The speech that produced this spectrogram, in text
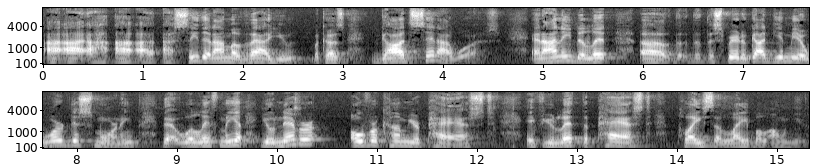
I, I, I, I see that I'm of value because God said I was. And I need to let uh, the, the Spirit of God give me a word this morning that will lift me up. You'll never overcome your past if you let the past place a label on you.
